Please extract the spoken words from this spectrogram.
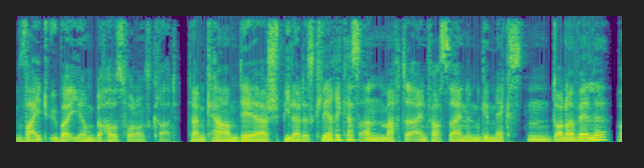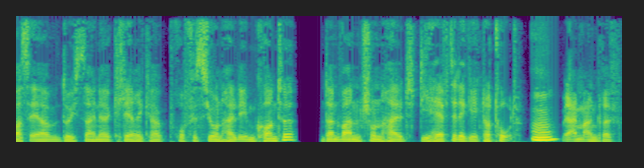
weit über ihrem Herausforderungsgrad. Dann kam der Spieler des Klerikers an, machte einfach seinen gemaxten Donnerwelle, was er durch seine Klerikerprofession halt eben konnte dann waren schon halt die Hälfte der Gegner tot. Mhm. Bei einem Angriff.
